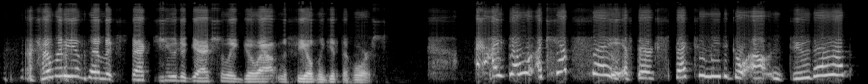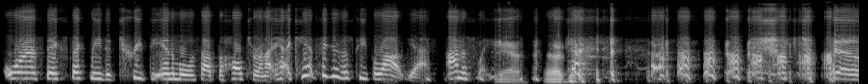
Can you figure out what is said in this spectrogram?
how many of them expect you to actually go out in the field and get the horse? I don't. I can't say if they're expecting me to go out and do that, or if they expect me to treat the animal without the halter on. I, I can't figure those people out yet, honestly. Yeah. Okay. So,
